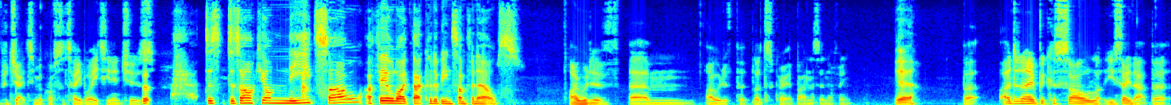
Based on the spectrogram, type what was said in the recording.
project him across the table 18 inches. But- does does Archaon need Sayl? I feel like that could have been something else. I would have um, I would have put Bloodsecrator banners in, I think. Yeah, But I don't know because Sayl, you say that, but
